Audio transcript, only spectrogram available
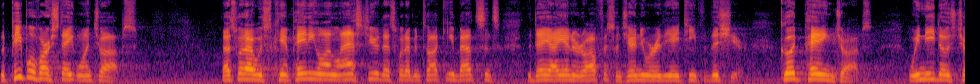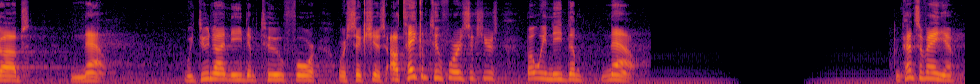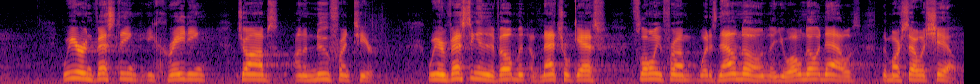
The people of our state want jobs. That's what I was campaigning on last year. That's what I've been talking about since the day I entered office on January the 18th of this year. Good paying jobs. We need those jobs now. We do not need them two, four, or six years. I'll take them two, four, or six years, but we need them now. In Pennsylvania, we are investing in creating jobs on a new frontier. We are investing in the development of natural gas flowing from what is now known, and you all know it now, as the Marcellus Shale.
